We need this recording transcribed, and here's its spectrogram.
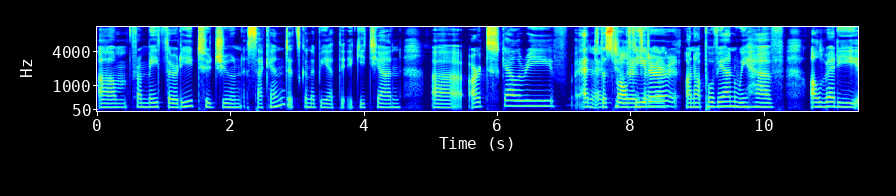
um, from May 30 to June 2nd. It's going to be at the Igitian uh, art gallery and the small theater on Abovyan. We have already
